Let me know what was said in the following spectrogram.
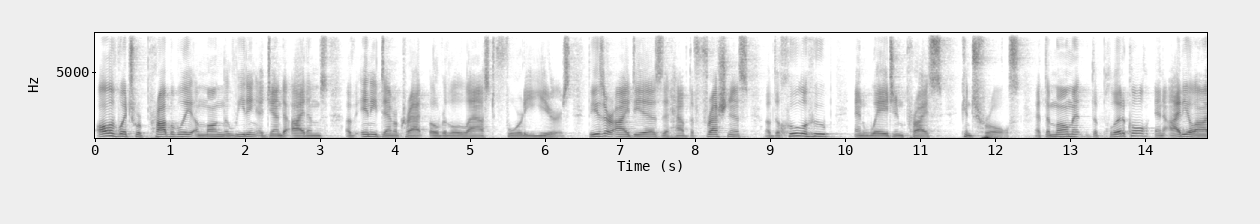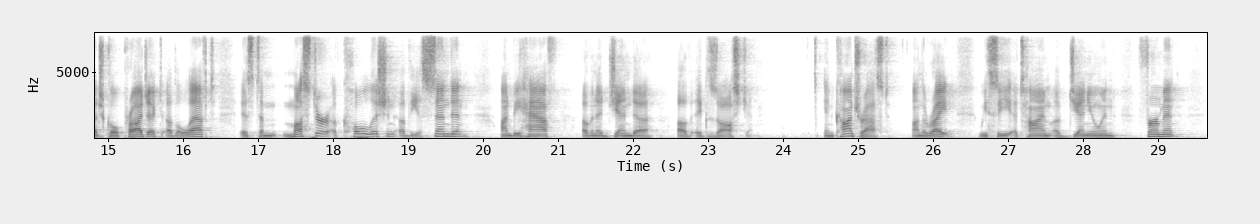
all of which were probably among the leading agenda items of any Democrat over the last 40 years. These are ideas that have the freshness of the hula hoop and wage and price controls. At the moment, the political and ideological project of the left is to muster a coalition of the ascendant on behalf of an agenda of exhaustion. In contrast, on the right, we see a time of genuine ferment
